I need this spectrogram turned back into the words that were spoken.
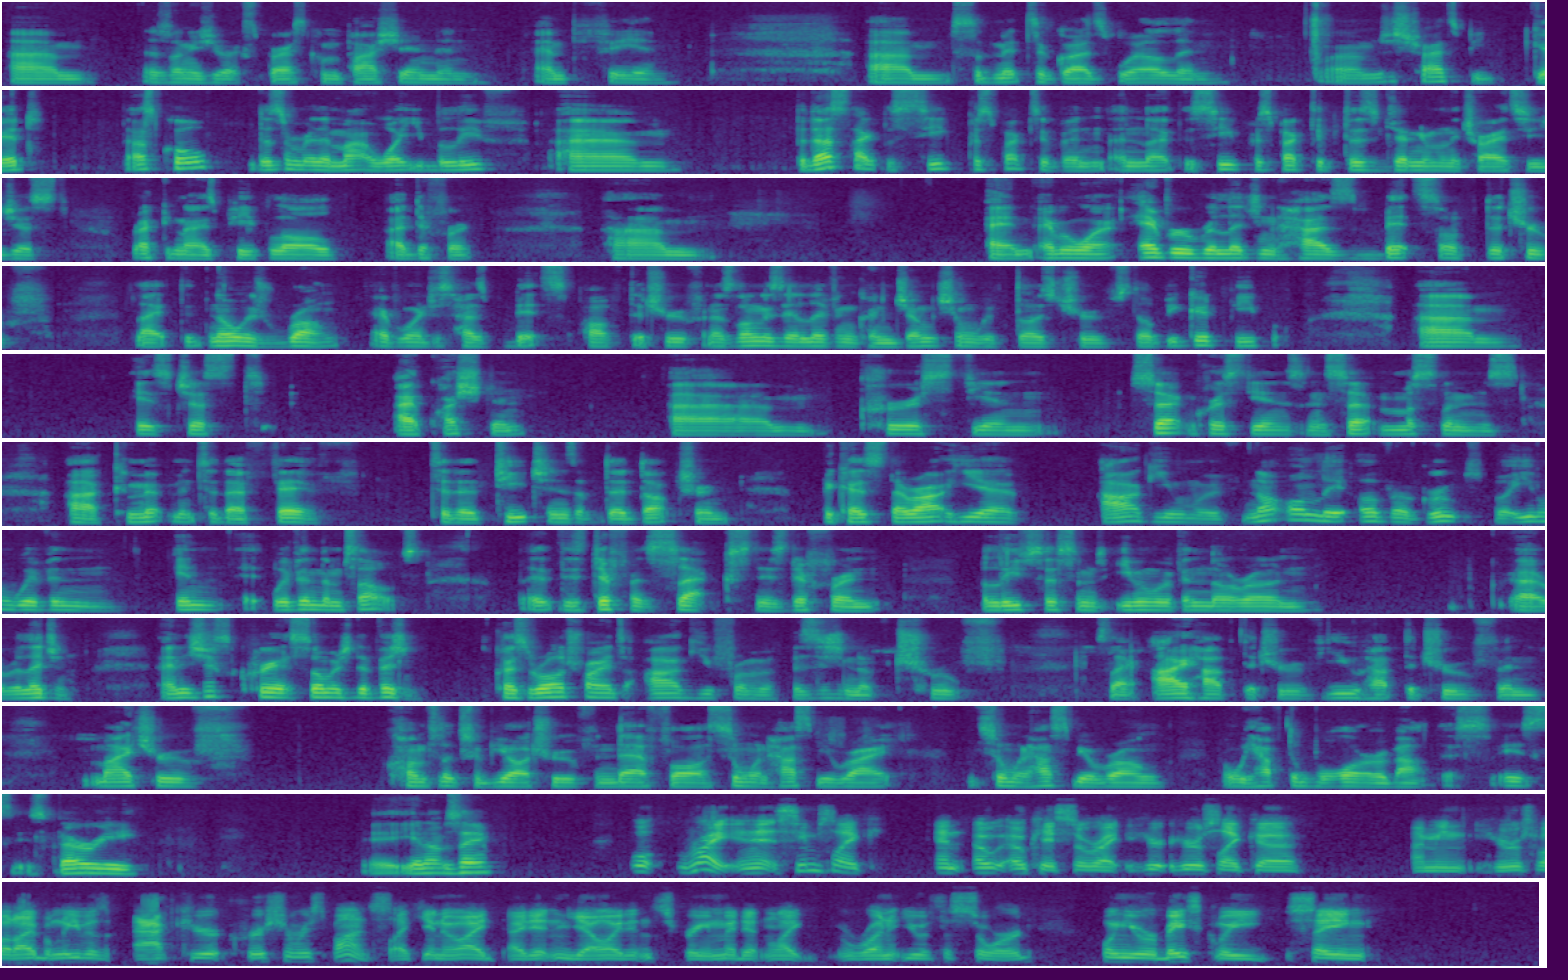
Um, as long as you express compassion and empathy and um, submit to God's will and um, just try to be good. That's cool. It doesn't really matter what you believe. Um, but that's like the Sikh perspective, and, and like the Sikh perspective does genuinely try to just recognize people all are different. Um, and everyone every religion has bits of the truth. Like no one's wrong. Everyone just has bits of the truth and as long as they live in conjunction with those truths they'll be good people. Um it's just i question um christian certain christians and certain muslims uh commitment to their faith to the teachings of their doctrine because they're out here arguing with not only other groups but even within in within themselves there's different sects, there's different belief systems, even within their own uh, religion, and it just creates so much division because they're all trying to argue from a position of truth. It's like I have the truth, you have the truth, and my truth conflicts with your truth, and therefore someone has to be right and someone has to be wrong, and we have to war about this. It's it's very, you know what I'm saying? Well, right, and it seems like, and oh, okay, so right here, here's like a I mean, here's what I believe is accurate Christian response. Like, you know, I, I didn't yell, I didn't scream, I didn't like run at you with a sword when you were basically saying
